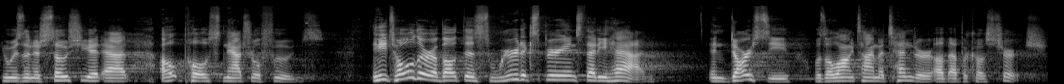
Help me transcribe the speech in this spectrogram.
who was an associate at Outpost Natural Foods. And he told her about this weird experience that he had. And Darcy was a longtime attender of Epikos Church.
